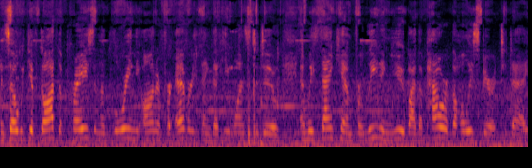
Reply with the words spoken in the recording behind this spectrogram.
And so we give God the praise and the glory and the honor for everything that He wants to do. And we thank Him for leading you by the power of the Holy Spirit today.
